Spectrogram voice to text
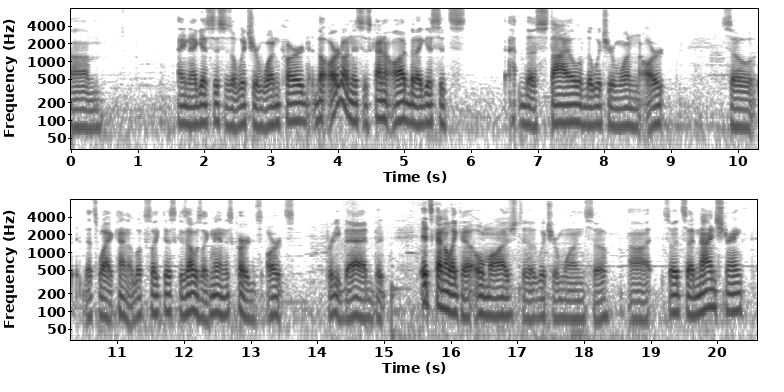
Um, and I guess this is a Witcher one card. The art on this is kind of odd, but I guess it's the style of the Witcher 1 art. So that's why it kind of looks like this. Because I was like, man, this card's art's pretty bad. But it's kind of like a homage to Witcher 1. So, uh, so it's a 9 strength,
